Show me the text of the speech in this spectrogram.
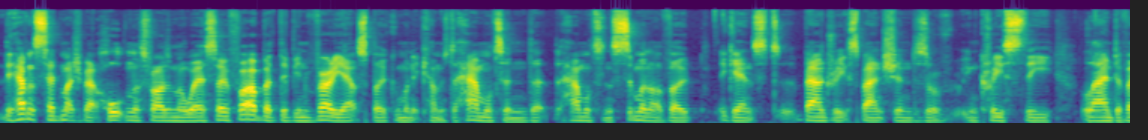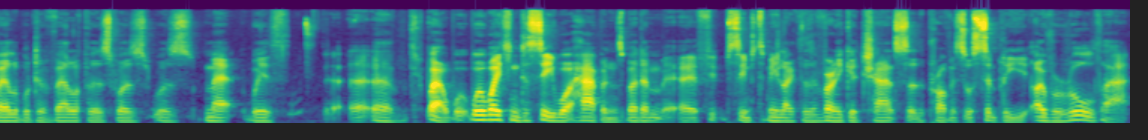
they haven't said much about Halton as far as I'm aware so far, but they've been very outspoken when it comes to Hamilton. That Hamilton's similar vote against boundary expansion to sort of increase the land available to developers was was met with uh, uh, well, we're waiting to see what happens, but um, it seems to me like there's a very good chance that the province will simply overrule that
